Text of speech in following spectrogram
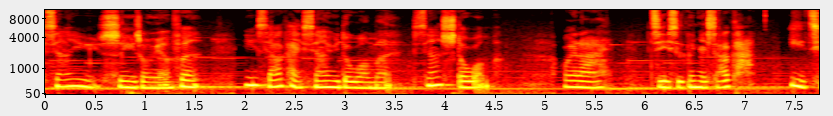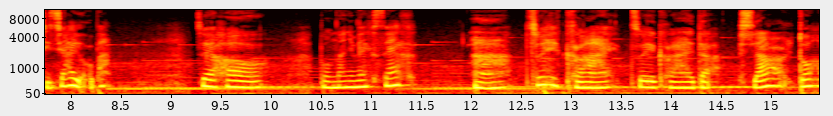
相遇是一种缘分，因小凯相遇的我们，相识的我们，未来继续跟着小凯一起加油吧！最后。Bon anniversaire 啊，最可爱、最可爱的小耳朵。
